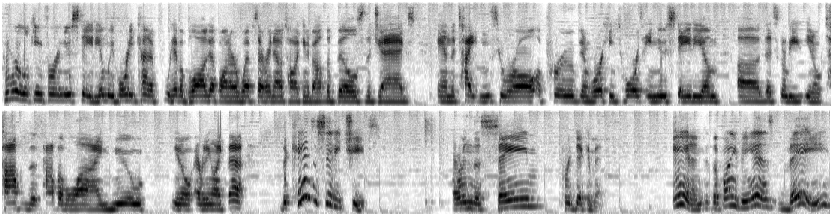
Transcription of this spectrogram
who are looking for a new stadium. We've already kind of we have a blog up on our website right now talking about the Bills, the Jags and the Titans, who are all approved and working towards a new stadium uh, that's going to be, you know, top of the top of the line, new, you know, everything like that. The Kansas City Chiefs are in the same predicament. And the funny thing is, they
